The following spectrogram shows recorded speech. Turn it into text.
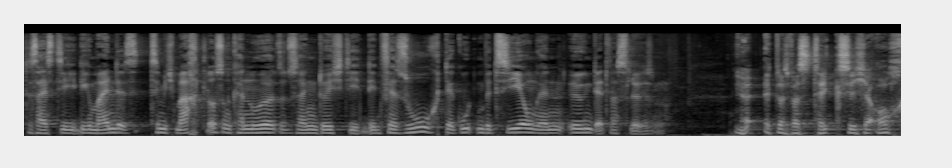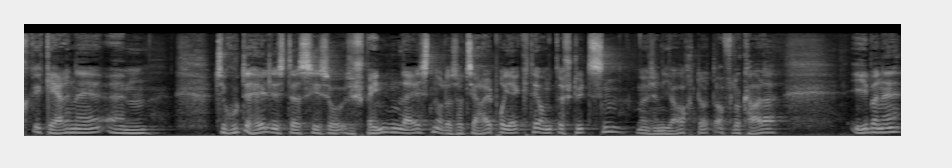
Das heißt, die, die Gemeinde ist ziemlich machtlos und kann nur sozusagen durch die, den Versuch der guten Beziehungen irgendetwas lösen. Ja, etwas, was Tech sicher auch gerne ähm, zugute hält, ist, dass sie so Spenden leisten oder Sozialprojekte unterstützen, wahrscheinlich auch dort auf lokaler Ebene.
